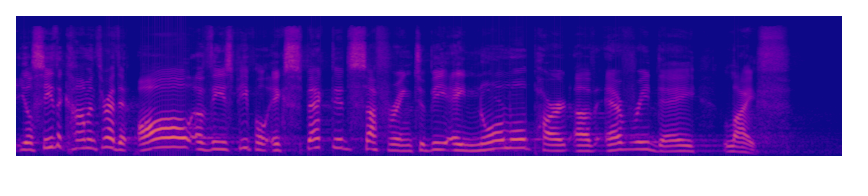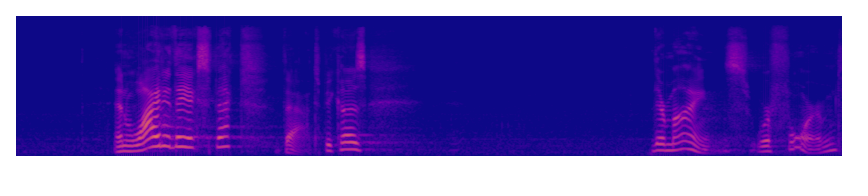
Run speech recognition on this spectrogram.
you'll see the common thread that all of these people expected suffering to be a normal part of everyday life. And why did they expect that? Because their minds were formed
